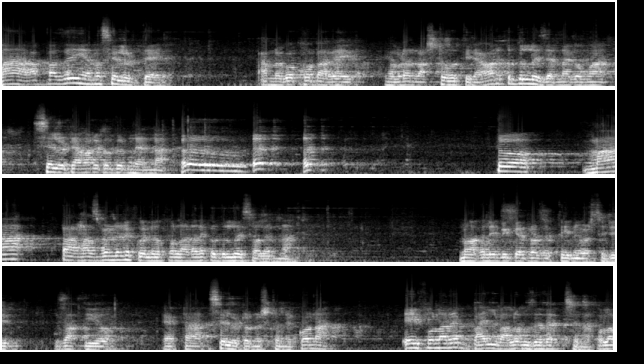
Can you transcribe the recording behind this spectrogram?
মা, আব্বা যাই আমার সেলুট দেয়। আমরা গো খোদারে আমরা রাষ্ট্রপতিরা, আমার কত লই যান না গো মা। সেলুটে আমার কত নেন না। তো মা তার হাজবেন্ডের কইলো ফোলারে কত লই চলেন না। নোয়াখালী বিজ্ঞান প্রযুক্তি ইউনিভার্সিটির জাতীয় একটা সেলুট অনুষ্ঠানে। কোনা এই ফোলারে বাইল ভালো বুঝা যাচ্ছে না। ফোলা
